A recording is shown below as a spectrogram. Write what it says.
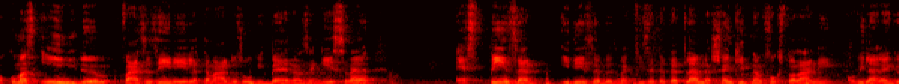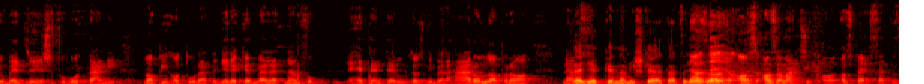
akkor már az én időm, kvázi az én életem áldozódik be erre az egészre, ezt pénzzel idézőben megfizetetetlen, mert senkit nem fogsz találni, a világ legjobb edzője se fog ott állni napi 6 órát a gyereked mellett, nem fog hetente elutazni vele három napra. Nem de egyébként nem is kell. Tehát, hogy Na, ez de a... az, az, a másik, az persze, hát az,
